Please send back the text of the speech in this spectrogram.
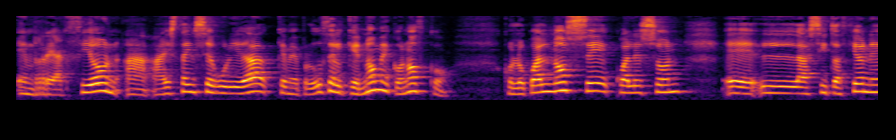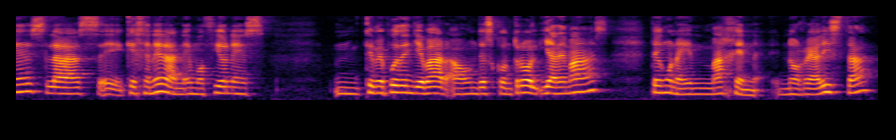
en reacción a, esta inseguridad que me produce el que no me conozco, con lo cual no sé cuáles son eh, las situaciones las, eh, que generan emociones mm, que me pueden llevar a un descontrol y además tengo una imagen no realista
